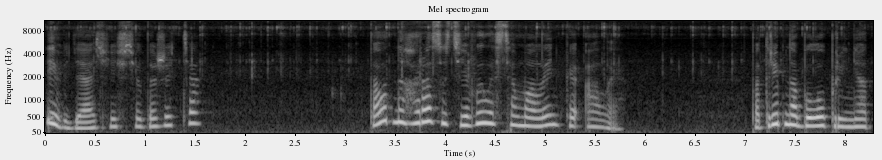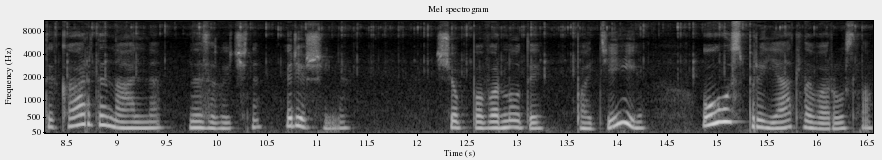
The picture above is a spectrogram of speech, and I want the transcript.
і вдячністю до життя. Та одного разу з'явилося маленьке але. Потрібно було прийняти кардинальне, незвичне рішення, щоб повернути події у сприятливе русло.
